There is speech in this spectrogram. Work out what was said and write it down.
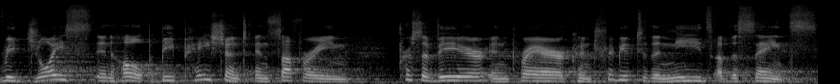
Rejoice in hope. Be patient in suffering. Persevere in prayer. Contribute to the needs of the saints.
